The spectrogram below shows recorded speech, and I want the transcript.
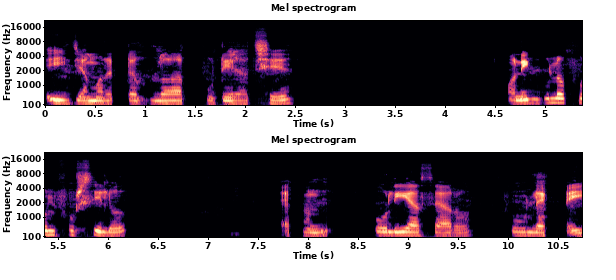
এই যে আমার একটা ব্লক ফুটে আছে। অনেকগুলো ফুল ফুটছিল। এখন কলি আছে আরও, ফুল একটাই।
